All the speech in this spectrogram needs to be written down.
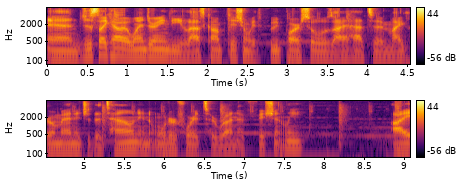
and just like how I went during the last competition with food parcels, I had to micromanage the town in order for it to run efficiently. I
